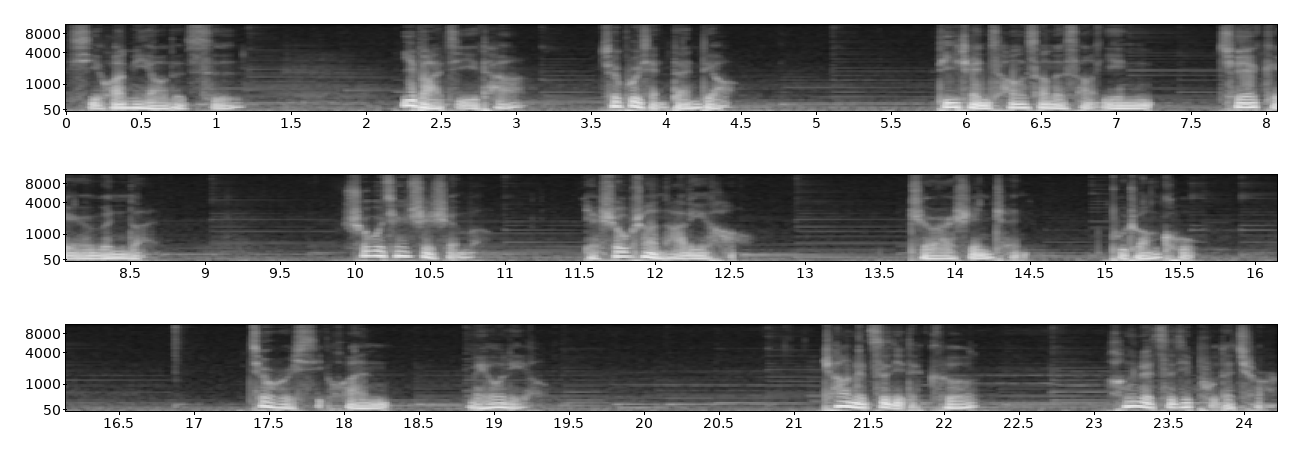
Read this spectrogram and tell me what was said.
喜欢民谣的词。一把吉他，却不显单调；低沉沧桑的嗓音，却也给人温暖。说不清是什么，也说不上哪里好，直而深沉。不装酷，就是喜欢，没有理由。唱着自己的歌，哼着自己谱的曲儿，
